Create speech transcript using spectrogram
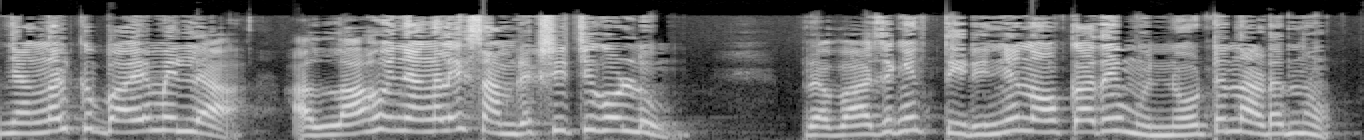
ഞങ്ങൾക്ക് ഭയമില്ല. അള്ളാഹു ഞങ്ങളെ സംരക്ഷിച്ചുകൊള്ളും. പ്രവാചകൻ തിരിഞ്ഞു നോക്കാതെ മുന്നോട്ട് നടന്നു.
